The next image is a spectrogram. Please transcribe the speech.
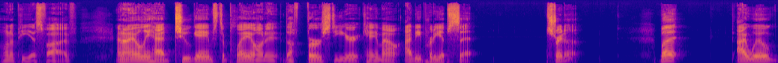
on a PS5 and I only had two games to play on it the first year it came out, I'd be pretty upset. Straight up. But I will,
